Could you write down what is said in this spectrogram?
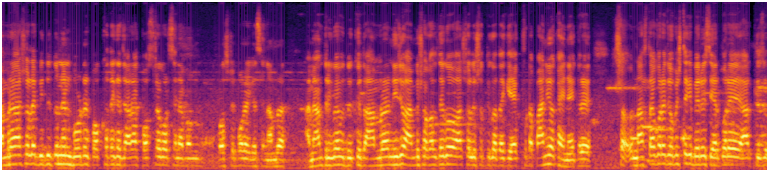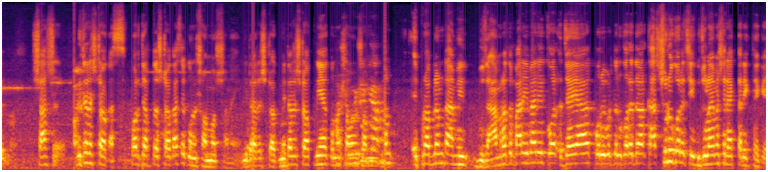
আমরা আসলে বিদ্যুৎ উন্নয়ন বোর্ডের পক্ষ থেকে যারা কষ্ট করছেন এবং কষ্টে পড়ে গেছেন আমরা আমি আন্তরিকভাবে দুঃখিত। আমরা নিজেও আমি সকাল থেকেও আসলে সত্যি কথা কি এক ফোঁটা পানিও খাই না করে নাস্তা করে যে অফিস থেকে বেরোয়েছি এরপরে আর কিছু শ্বাস মিটারের স্টক আছে পর্যাপ্ত স্টক আছে কোনো সমস্যা নেই। মিটারের স্টক মিটারের স্টক নিয়ে কোনো সমস্যা এই প্রবলেমটা আমি বুঝি। আমরা তো বাড়ি বাড়ি যাইয়া পরিবর্তন করে দেওয়ার কাজ শুরু করেছি জুলাই মাসের এক তারিখ থেকে।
